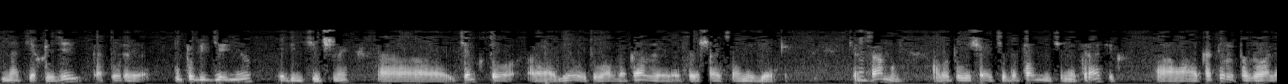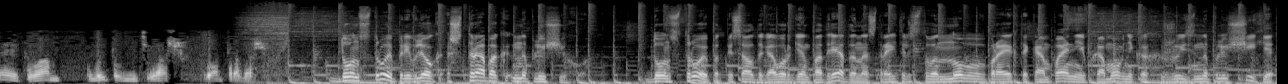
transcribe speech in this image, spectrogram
на тех людей, которые по поведению идентичны э, тем, кто э, делает у вас заказы, совершает с вами сделки. Тем самым вы получаете дополнительный трафик, э, который позволяет вам выполнить ваш план продаж. Донстрой привлек Штрабок на Плющиху. Донстрой подписал договор генподряда на строительство нового проекта компании в Хамовниках «Жизнь на Плющихе»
